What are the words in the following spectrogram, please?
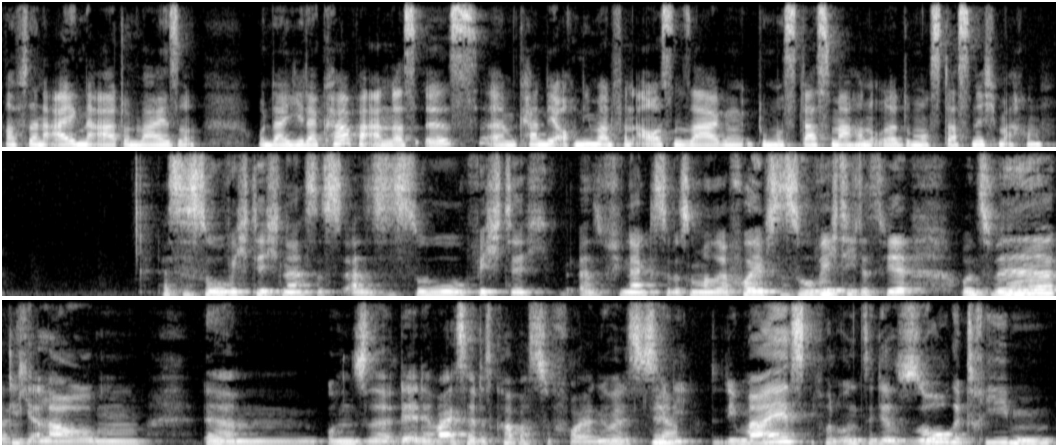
auf seine eigene Art und Weise. Und da jeder Körper anders ist, ähm, kann dir auch niemand von außen sagen, du musst das machen oder du musst das nicht machen. Das ist so wichtig, ne? Es ist, also es ist so wichtig. Also vielen Dank, dass du das nochmal so hervorhebst. Es ist so wichtig, dass wir uns wirklich erlauben, ähm, unsere, der, der Weisheit des Körpers zu folgen. Weil das ist ja, ja die, die meisten von uns sind ja so getrieben,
